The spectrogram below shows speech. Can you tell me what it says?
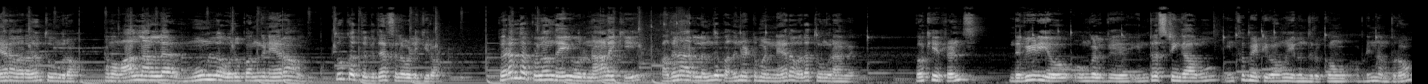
நேரம் வரை தான் தூங்குறோம். நம்ம வாழ்நாள்ல மூணுல ஒரு பங்கு நேரம் தூக்கத்துக்கு தான் செலவழிக்கிறோம். பிறந்த குழந்தை ஒரு நாளைக்கு பதினாறுல இருந்து பதினெட்டு மணி நேரம் வரை தூங்குறாங்க. ஓகே ஃப்ரெண்ட்ஸ் இந்த வீடியோ உங்களுக்கு இன்ட்ரெஸ்டிங்காகவும் இன்ஃபர்மேட்டிவாகவும் இருந்திருக்கும் அப்படின்னு நம்புகிறோம்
